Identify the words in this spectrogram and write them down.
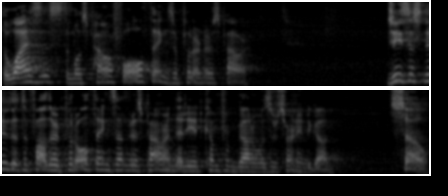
The wisest, the most powerful, all things are put under his power. Jesus knew that the Father had put all things under his power and that he had come from God and was returning to God. So,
